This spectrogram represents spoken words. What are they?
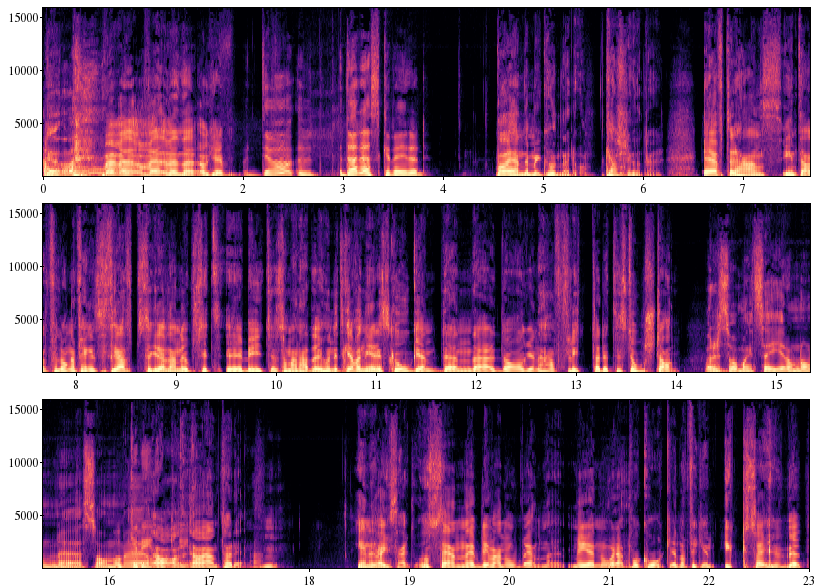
Vä- vä- vä- Vänta, okej. Det var, that escalated. Vad hände med Gunnar då? Kanske ni undrar. Efter hans inte alltför långa fängelsestraff så grävde han upp sitt eh, byte som han hade hunnit gräva ner i skogen den där dagen han flyttade till storstan. Var det så man säger om någon eh, som... Åker in. Ja, jag antar det. Mm. Enligt, exakt. Och sen eh, blev han ovän med några på kåken och fick en yxa i huvudet.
